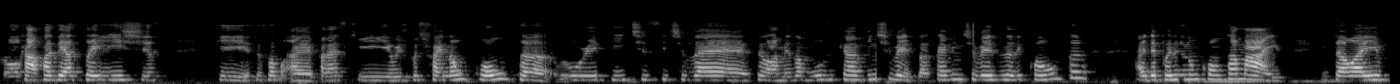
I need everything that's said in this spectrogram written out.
colocar, fazer as playlists que só, é, parece que o Spotify não conta o repeat se tiver, sei lá, a mesma música 20 vezes. Até 20 vezes ele conta, aí depois ele não conta mais. Então aí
